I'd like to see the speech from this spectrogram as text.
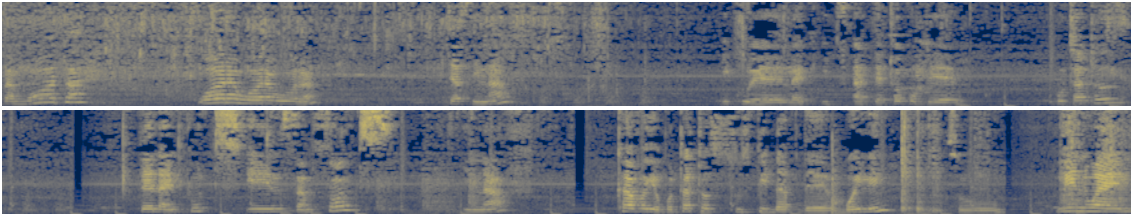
Some water. Water water water. Just enough. Equal like it's at the top of the potatoes then I put in some salt, enough. Cover your potatoes to speed up the boiling. So, meanwhile,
